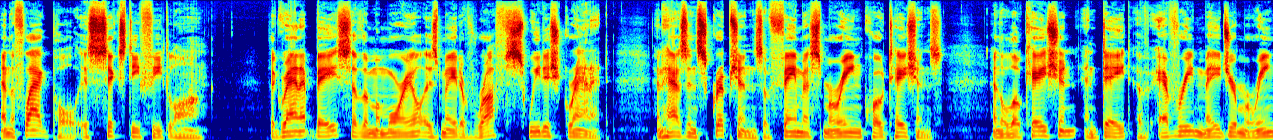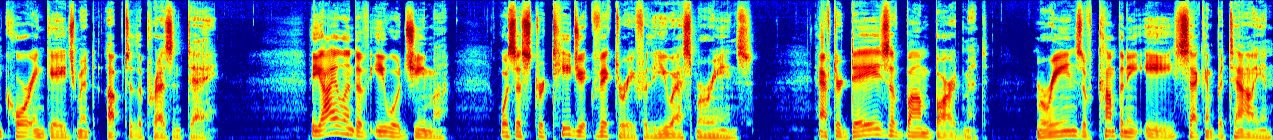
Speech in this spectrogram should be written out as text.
and the flagpole is 60 feet long. The granite base of the memorial is made of rough Swedish granite and has inscriptions of famous Marine quotations and the location and date of every major Marine Corps engagement up to the present day. The island of Iwo Jima was a strategic victory for the U.S. Marines. After days of bombardment, Marines of Company E, 2nd Battalion,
